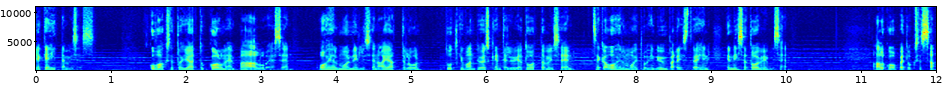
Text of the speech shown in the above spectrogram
ja kehittämisessä. Kuvaukset on jaettu kolmeen pääalueeseen, ohjelmoinnilliseen ajatteluun, tutkivan työskentelyyn ja tuottamiseen sekä ohjelmoituihin ympäristöihin ja niissä toimimiseen. Alkuopetuksessa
